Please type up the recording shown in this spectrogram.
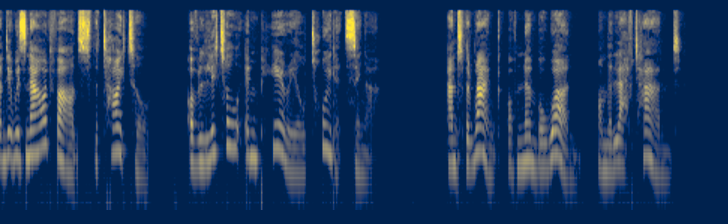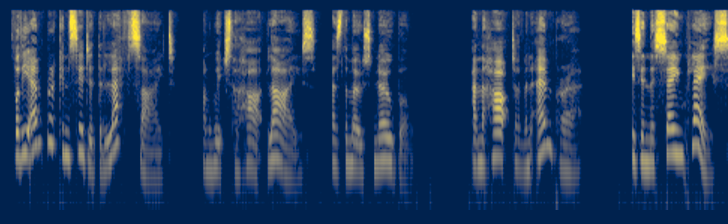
and it was now advanced to the title of Little Imperial Toilet Singer, and to the rank of number one on the left hand, for the emperor considered the left side on which the heart lies, as the most noble, and the heart of an emperor is in the same place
